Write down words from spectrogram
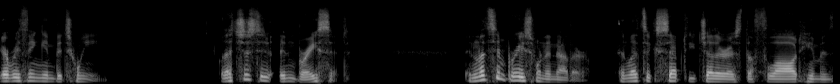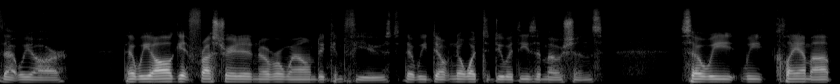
everything in between. Let's just embrace it. And let's embrace one another. And let's accept each other as the flawed humans that we are. That we all get frustrated and overwhelmed and confused. That we don't know what to do with these emotions so we we clam up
